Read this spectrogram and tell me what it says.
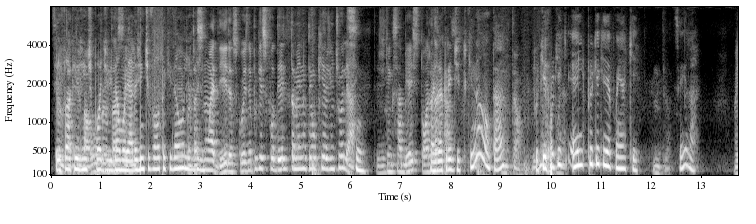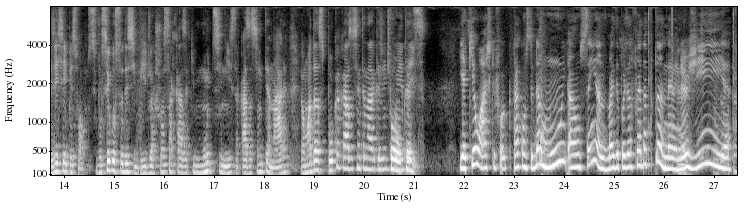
Se ele falar que a gente baú, pode dar uma olhada, ele- a gente volta aqui e dá é, uma olhada. perguntar se não é dele as coisas, né? Porque se for dele também não tem o que a gente olhar. Sim, A gente tem que saber a história mas da eu casa. acredito que não, tá? Então. Porque, ia por que, apanhar. ele, por que que ele ia apanhar aqui? Então. Sei lá. Mas é isso aí, pessoal. Se você gostou desse vídeo, achou essa casa aqui muito sinistra, casa centenária, é uma das poucas casas centenárias que a gente foi até aí. Poucas. E aqui eu acho que foi, tá construída há muito, há uns 100 anos, mas depois ela foi adaptando, né? A energia, Então,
